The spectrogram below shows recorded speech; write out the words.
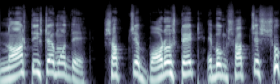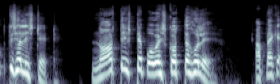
নর্থ ইস্টের মধ্যে সবচেয়ে বড় স্টেট এবং সবচেয়ে শক্তিশালী স্টেট নর্থ ইস্টে প্রবেশ করতে হলে আপনাকে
